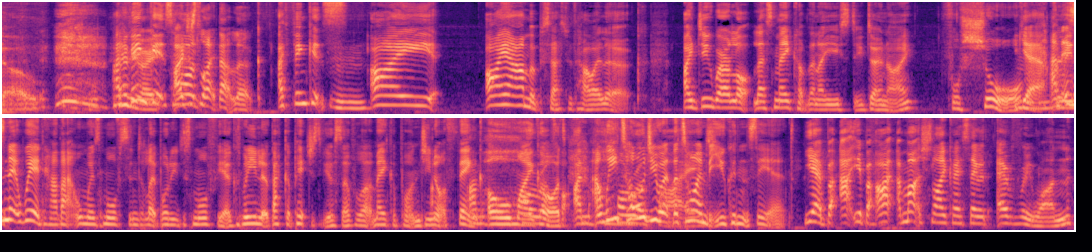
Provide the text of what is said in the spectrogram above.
no, I think it's. I just like that look. I think it's. Mm. I. I am obsessed with how I look. I do wear a lot less makeup than I used to, don't I? For sure. Yeah, And I mean- isn't it weird how that almost morphs into like body dysmorphia? Because when you look back at pictures of yourself without makeup on, do you not think, I'm oh my god? I'm and we told you at the time, but you couldn't see it. Yeah, but uh, yeah, but I, much like I say with everyone,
